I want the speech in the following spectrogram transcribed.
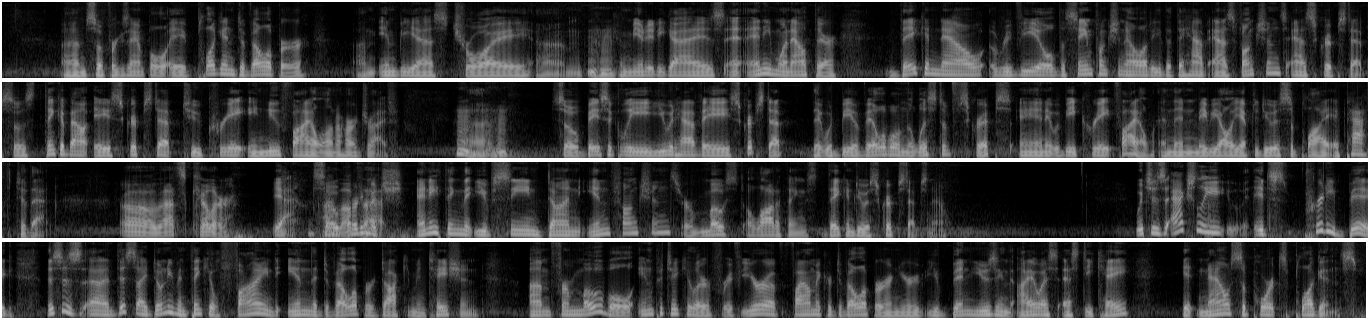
Um, so, for example, a plugin developer, um, MBS, Troi, um, community guys, a- anyone out there, they can now reveal the same functionality that they have as functions as script steps. So, think about a script step to create a new file on a hard drive. Um, so, basically, you would have a script step that would be available in the list of scripts, and it would be create file. And then maybe all you have to do is supply a path to that. Oh, that's killer. Yeah. So pretty that. much anything that you've seen done in functions, or most, a lot of things, they can do as script steps now. Which is actually it's pretty big. This is uh, this I don't even think you'll find in the developer documentation. Um, for mobile, in particular, for if you're a FileMaker developer and you're you've been using the iOS SDK, it now supports plugins.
